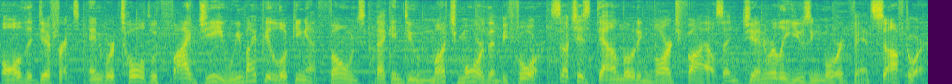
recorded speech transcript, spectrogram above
all the difference, and we're told with 5G we might be looking at phones that can do much more than before, such as downloading large files and generally using more advanced software.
